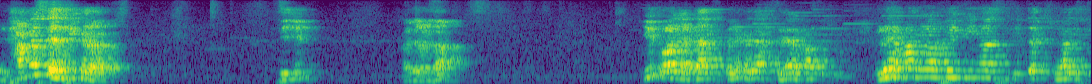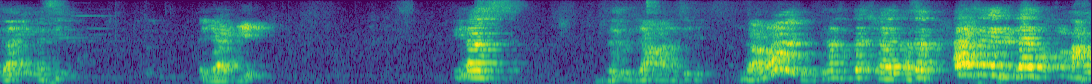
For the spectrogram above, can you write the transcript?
اتحمست للفكرة سجن مدرسة جيت راجع تاني لك ده اختلاف حاصل ليه يا مان يا أخي في ناس بتفتح شهادة سودانية من السجن جايين في ناس بتدرس الجامعة من السجن يا راجل في ناس بتفتح شهادة أساس أنا أفتكر في البلاد المفروض محو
